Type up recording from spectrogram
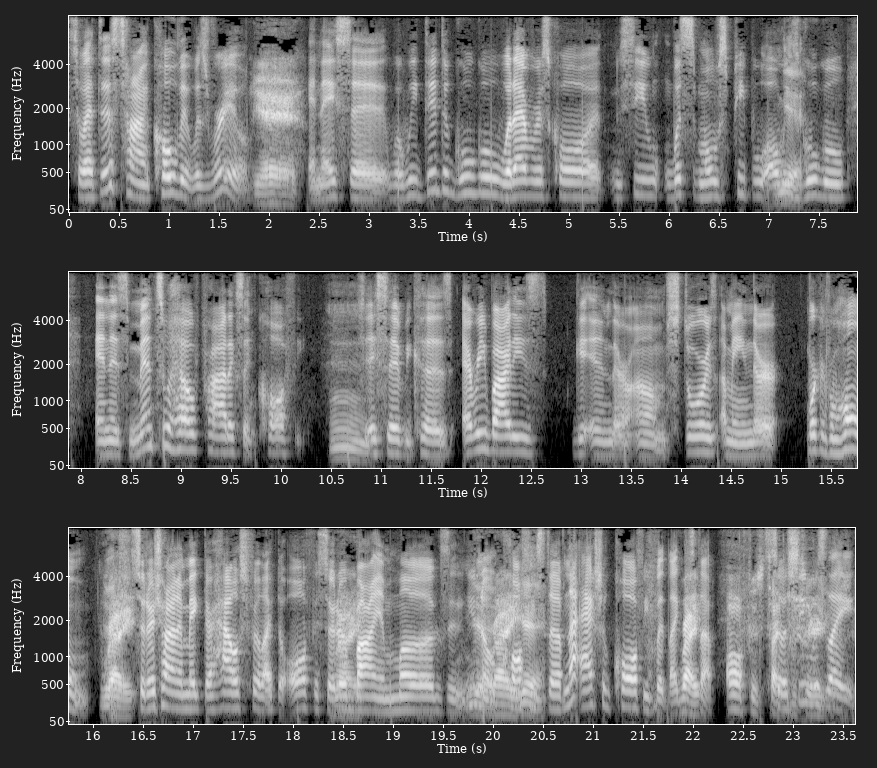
So at this time, COVID was real. Yeah. And they said, well, we did the Google, whatever it's called. You see, what's most people always Yeah. Google, and it's mental health products and coffee. Mm. They said because everybody's getting their um stores. I mean, they're working from home, Right. so they're trying to make their house feel like the office. So they're Right. buying mugs and you Yeah. know Right, coffee yeah. stuff, not actual coffee, but like Right. stuff. Office type. So she was like,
